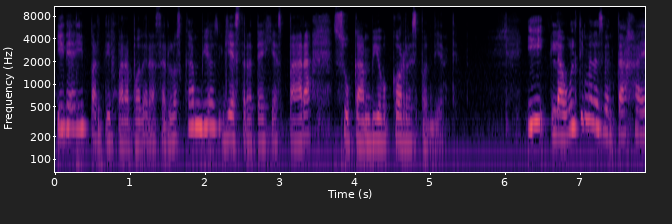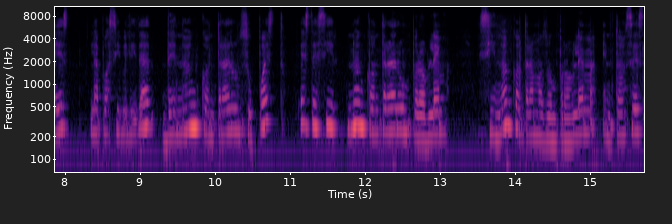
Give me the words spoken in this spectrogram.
y de ahí partir para poder hacer los cambios y estrategias para su cambio correspondiente. Y la última desventaja es la posibilidad de no encontrar un supuesto, es decir, no encontrar un problema. Si no encontramos un problema, entonces,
